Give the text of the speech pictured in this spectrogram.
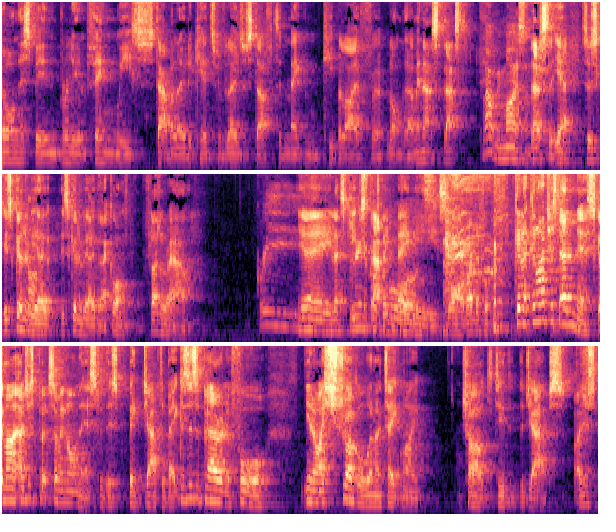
go on this being a brilliant thing. We stab a load of kids with loads of stuff to make them keep alive for longer. I mean, that's, that's, That would be my assumption. that's the, yeah. So it's, it's going to be, o- it's going to be over that. Go on, flutter it out. Green. Yay, let's keep Green stabbing babies. Yeah, wonderful. can, I, can I just end this? Can I, I just put something on this with this big jab debate? Because as a parent of four, you know, I struggle when I take my child to do the, the jabs. I just,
